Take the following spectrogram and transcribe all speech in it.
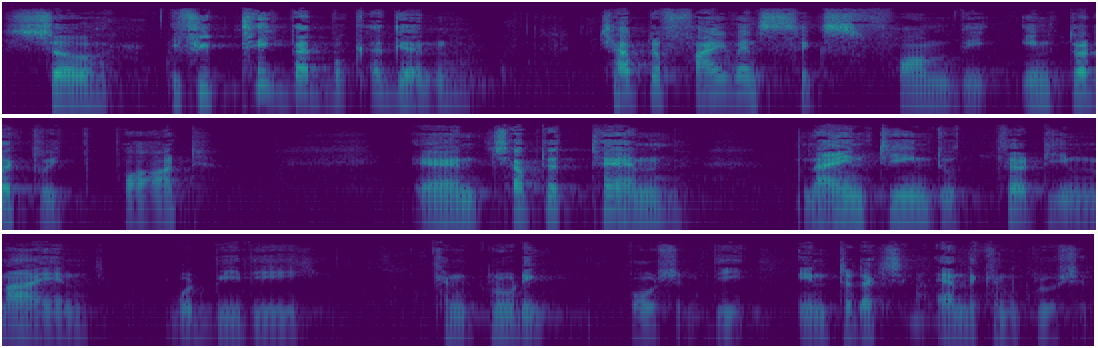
So, if you take that book again, chapter 5 and 6 form the introductory part, and chapter 10, 19 to 39, would be the concluding portion, the introduction and the conclusion.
